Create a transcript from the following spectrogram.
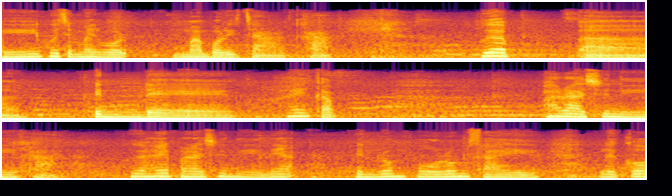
นี้เพื่อจะมาบริมาบริจาคค่ะ เพื่อเอเป็นแด่ให้กับพระราชินีค่ะ เพื่อให้พระราชินีเนี่ย เป็นร่มโพร่มไทรแล้วก็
